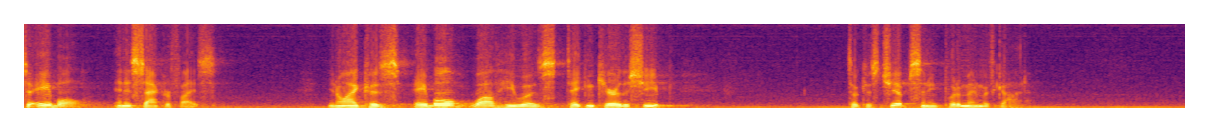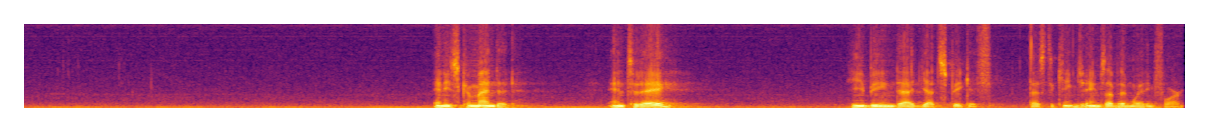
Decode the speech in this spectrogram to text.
to Abel in his sacrifice. You know why? Because Abel, while he was taking care of the sheep, took his chips and he put them in with God. And he's commended. And today, he being dead yet speaketh. That's the King James I've been waiting for.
